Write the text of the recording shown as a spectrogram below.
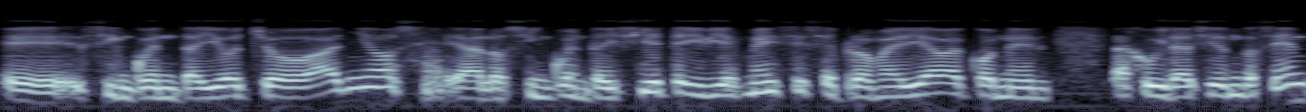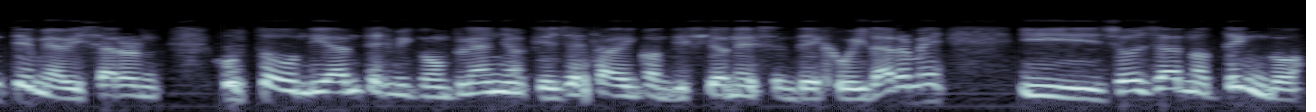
eh, 58 años, eh, a los 57 y 10 meses se promediaba con el, la jubilación docente, me avisaron justo un día antes de mi cumpleaños que ya estaba en condiciones de jubilarme y yo ya no tengo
